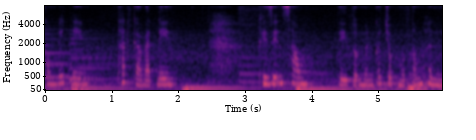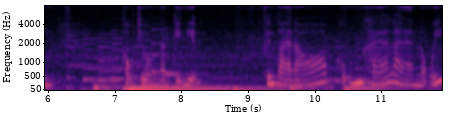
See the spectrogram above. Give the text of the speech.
con vest đen thắt cà vạt đen. Khi diễn xong thì tụi mình có chụp một tấm hình hậu trường làm kỷ niệm phiên tòa đó cũng khá là nổi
